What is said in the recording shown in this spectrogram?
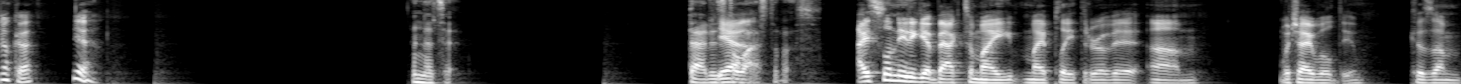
Okay. Yeah. And that's it. That is Yeah. The Last of Us. I still need to get back to my my playthrough of it, um, which I will do because I'm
